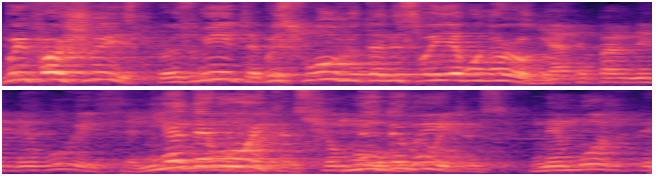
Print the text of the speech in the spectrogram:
Ви фашист, розумієте? Ви служите не своєму народу. Я тепер не дивуюся. Не дивуйтесь, чому не ви дивуйтесь. не можете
